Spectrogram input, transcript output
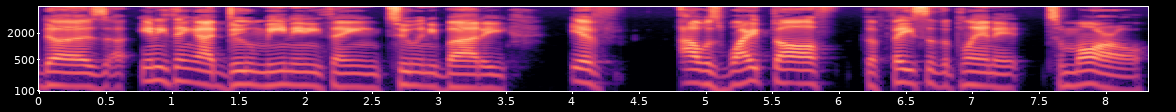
Does uh, anything I do mean anything to anybody? If I was wiped off the face of the planet tomorrow,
